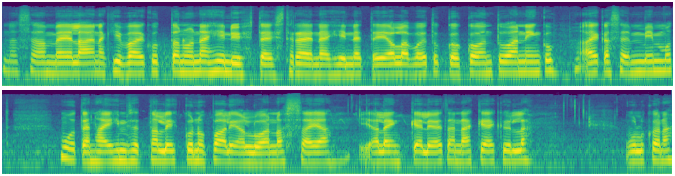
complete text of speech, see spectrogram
No se on meillä ainakin vaikuttanut näihin yhteistreeneihin, että ei olla voitu kokoontua niin kuin aikaisemmin, mutta muutenhan ihmiset on liikkunut paljon luonnossa ja, ja lenkkeilyitä näkee kyllä ulkona.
